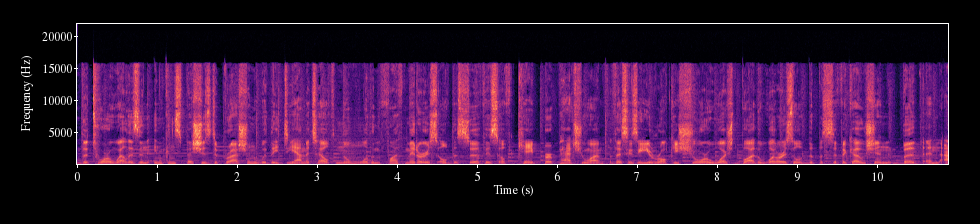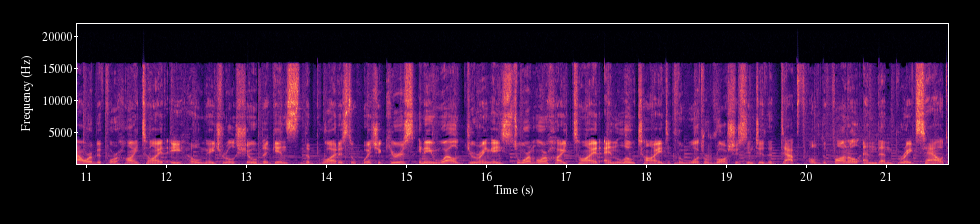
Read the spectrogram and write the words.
The Torah Well is an inconspicuous depression with a diameter of no more than 5 meters of the surface of Cape Perpetua. This is a rocky shore washed by the waters of the Pacific Ocean, but an hour before high tide a whole natural show begins, the brightest of which occurs in a well during a storm or high tide and low tide. The water rushes into the depth of the funnel and then breaks out,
